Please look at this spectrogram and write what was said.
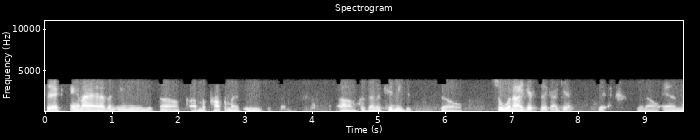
sick, and I have an immune, uh, I'm a compromised immune system because um, I have a kidney disease. So so when I get sick, I get sick, you know, and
